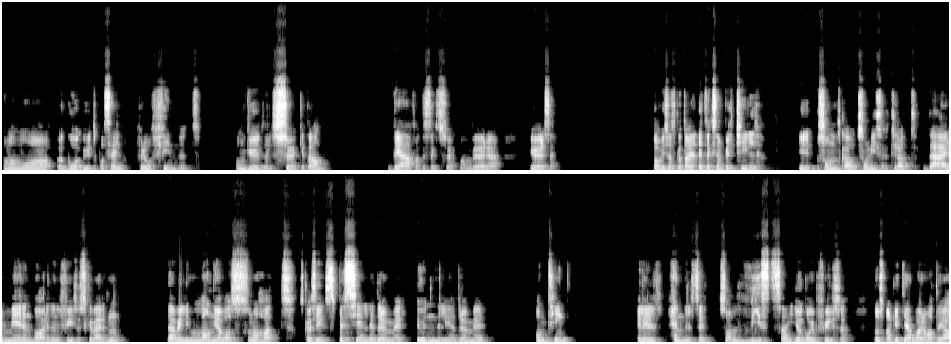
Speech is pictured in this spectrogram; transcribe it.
som man må gå ut på selv for å finne ut om Gud, eller søke etter ham. Det er faktisk et søk man bør uh, gjøre selv. Og Hvis jeg skal ta et eksempel til som, skal, som, viser til at det er mer enn bare den fysiske verden. Det er veldig mange av oss som har hatt si, spesielle drømmer, underlige drømmer, om ting eller hendelser som har vist seg i å gå i oppfyllelse. Nå snakker ikke jeg bare om at ja,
